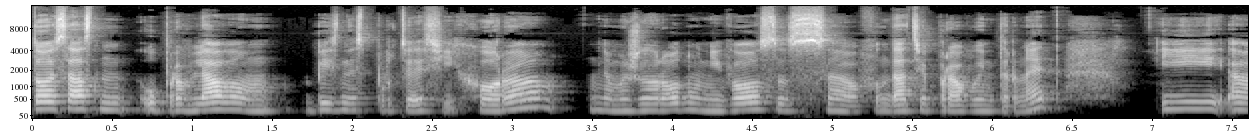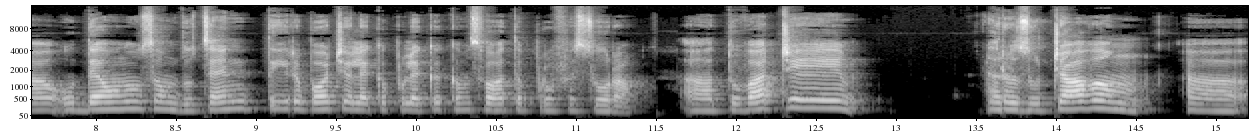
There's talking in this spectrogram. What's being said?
тоест аз управлявам бизнес процеси и хора на международно ниво с Фундация Право Интернет – и а, отделно съм доцент и работя лека по лека към своята професура. А, това, че разучавам, а,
